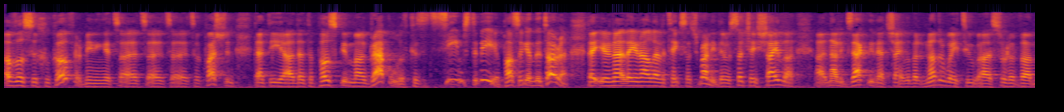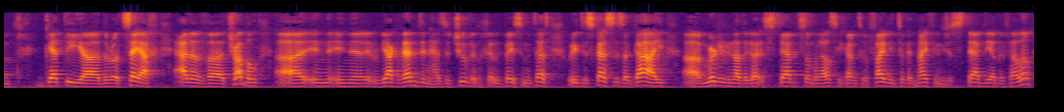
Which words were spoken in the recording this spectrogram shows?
of lo kofer? Meaning it's a, it's a, it's a, it's a question that the uh, that the poskim uh, grapple with because it seems to be a pasuk in the Torah that you're not that you're not allowed to take such money. There was such a shaila, uh, not exactly that shaila, but another way to uh, sort of um, get the uh, the rotzeach out of uh, trouble. Uh, in in uh, Rabbi Yaakov Emden has a tshuva in Chelik Beis Test where he discusses a guy uh, murdered another guy, stabbed someone else. He got into a fight. and He took a knife and he just stabbed the other fellow,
